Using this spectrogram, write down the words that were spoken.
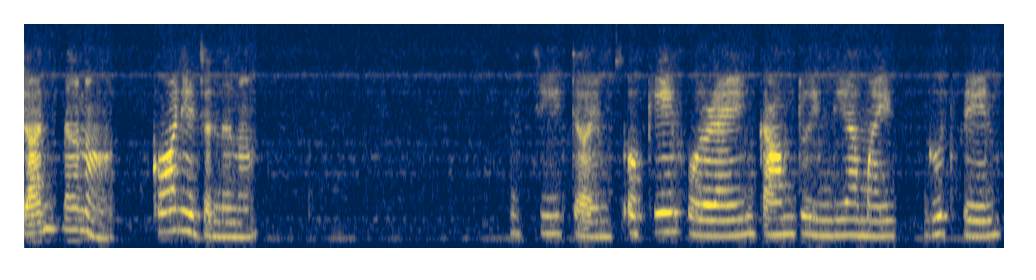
চন্দনা कौन है चंदना three times okay for Ryan come to India my good friend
